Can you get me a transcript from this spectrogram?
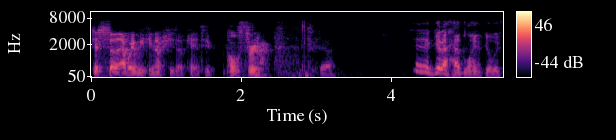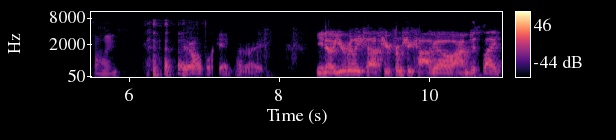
Just so that way we can know she's okay too. Pulls through. Yeah. Yeah, get a headlamp, you'll be fine. Yeah, okay, all right. You know, you're really tough. You're from Chicago. I'm just like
